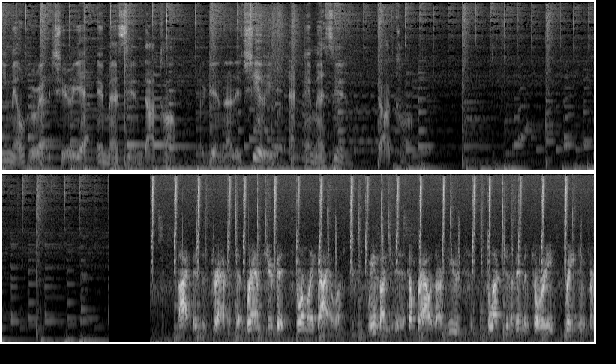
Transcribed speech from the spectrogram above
email her at sherry at msn.com. Again, that is sherry at msn.com. this is Travis at Bram Shoe Storm Lake, Iowa. We invite you to come browse our huge selection of inventory ranging from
